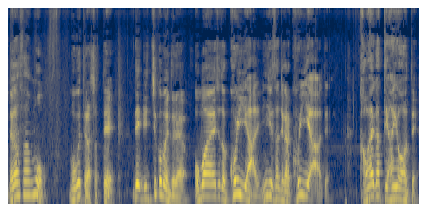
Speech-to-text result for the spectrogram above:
長田さんも潜ってらっしゃって、で、リッチコメントで、お前ちょっと来いやー !23 時から来いやーって、可愛がってやんよって。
